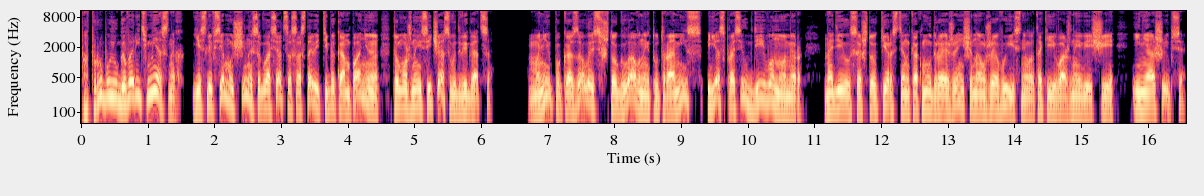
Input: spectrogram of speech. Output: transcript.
«Попробуй уговорить местных. Если все мужчины согласятся составить тебе компанию, то можно и сейчас выдвигаться. Мне показалось, что главный тут Рамис, и я спросил, где его номер. Надеялся, что Керстин, как мудрая женщина, уже выяснила такие важные вещи, и не ошибся.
